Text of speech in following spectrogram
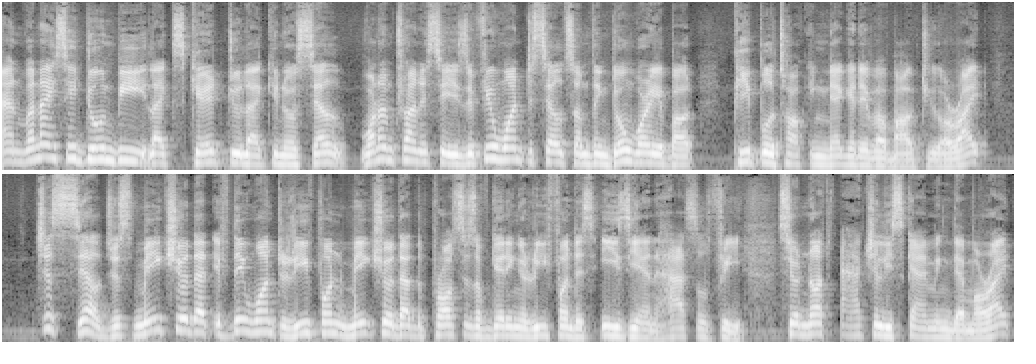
and when i say don't be like scared to like you know sell what i'm trying to say is if you want to sell something don't worry about people talking negative about you all right just sell. Just make sure that if they want a refund make sure that the process of getting a refund is easy and hassle free so you're not actually scamming them all right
